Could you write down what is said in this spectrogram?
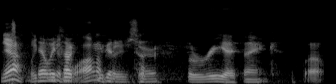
Yeah, we can we get tuck? a lot. I'm can pretty sure. three, I think. Well.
